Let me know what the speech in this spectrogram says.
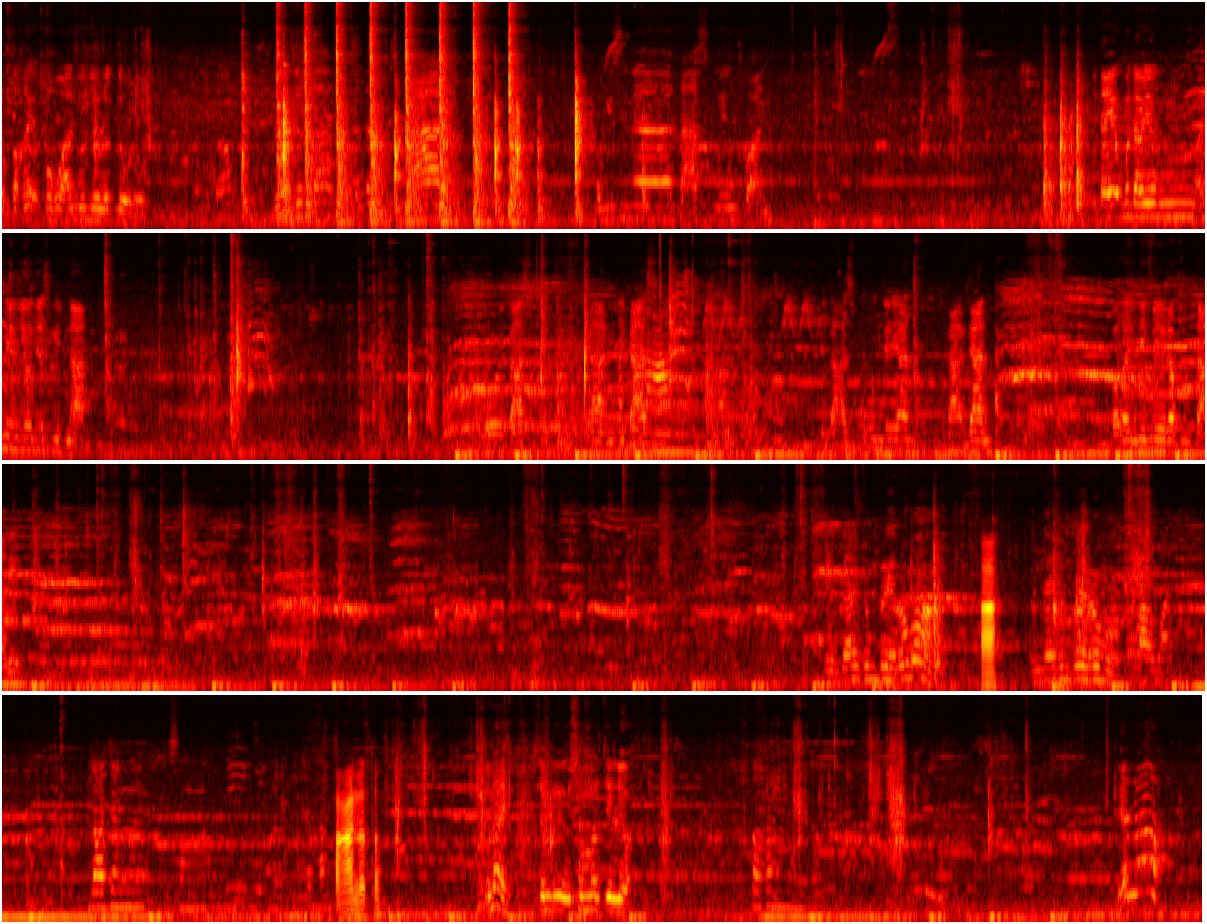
Oh, baka pakuan mo dulot-dulo. Dulot sa Ah. Pag sinataas mo yung kuan. Itayo mo daw yung yun, yung gitna. O, itaas mo. Yan, itaas. Itaas mo kundi yan. Dagan. Para hindi mahirap ng tali. Ganda yung sombrero mo. Ha? Ganda yung sombrero mo. Kawawa. Wala dyan isang... Pang ano to? Wala eh. Isang, isang martilyo. Yan na.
